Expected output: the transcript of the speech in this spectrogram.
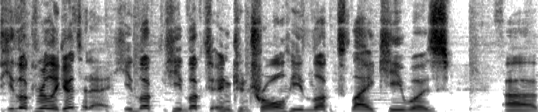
he looked really good today. He looked he looked in control. He looked like he was, uh,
